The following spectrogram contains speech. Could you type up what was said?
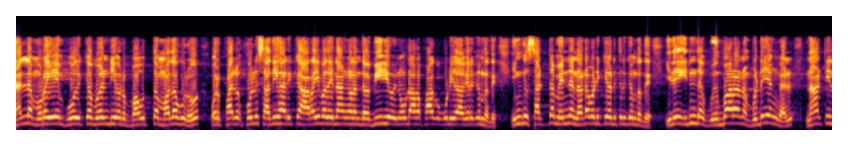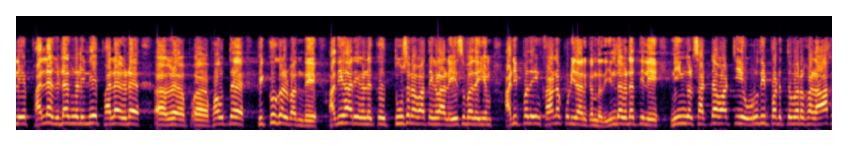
நல்ல முறையையும் போதிக்க வேண்டிய ஒரு பௌத்த மதகுரு ஒரு போலீஸ் அதிகாரிக்கு அறைவதை நாங்கள் அந்த வீடியோவின் ஊடாக பார்க்கக்கூடியதாக இருக்கின்றது இங்கு சட்டம் என்ன நடவடிக்கை எடுத்திருக்கின்றது இதை இந்த இவ்வாறான விடயங்கள் நாட்டிலே பல இடங்களிலே பல இட பௌத்த பிக்குகள் வந்து அதிகாரிகளுக்கு தூசண வார்த்தைகளால் ஏசுவதையும் அடிப்பதையும் காணக்கூடியதாக இருக்கின்றது இந்த இடத்திலே நீங்கள் சட்டவாட்சியை உறுதிப்படுத்துபவர்களாக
